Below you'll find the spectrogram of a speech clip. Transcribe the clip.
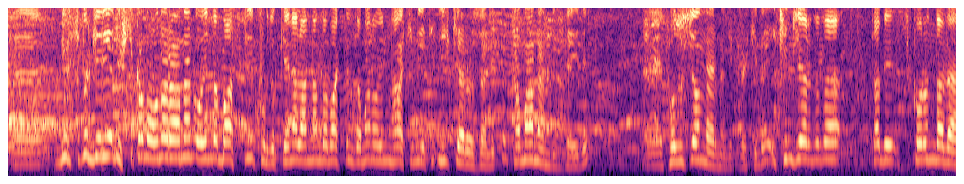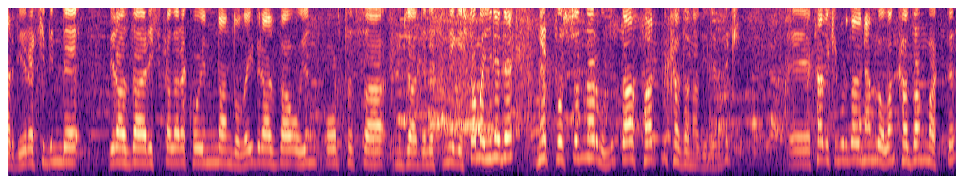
E, 1-0 geriye düştük ama ona rağmen oyunda baskıyı kurduk. Genel anlamda baktığın zaman oyunun hakimiyeti ilk yarı özellikle tamamen bizdeydi. E, pozisyon vermedik rakibe. İkinci yarıda da tabi skorun da verdiği, rakibin de biraz daha risk alarak oyunundan dolayı biraz daha oyun orta saha mücadelesinde geçti. Ama yine de net pozisyonlar bulduk. Daha farklı kazanabilirdik. E, tabii ki burada önemli olan kazanmaktı.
